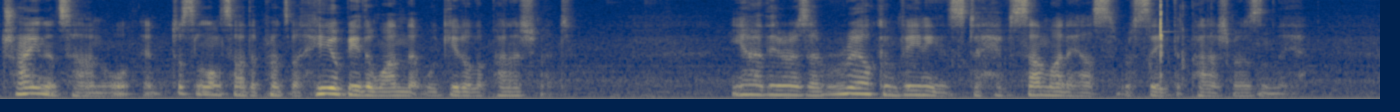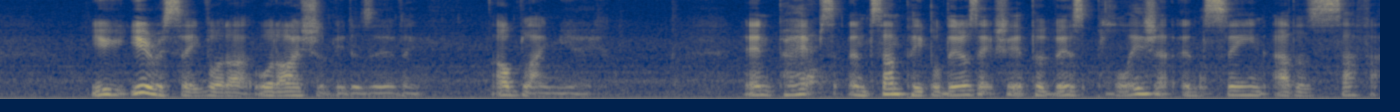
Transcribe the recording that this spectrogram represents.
trained in and just alongside the prince, but he would be the one that would get all the punishment. You know, there is a real convenience to have someone else receive the punishment, isn't there? You you receive what I what I should be deserving. I'll blame you. And perhaps in some people there is actually a perverse pleasure in seeing others suffer.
